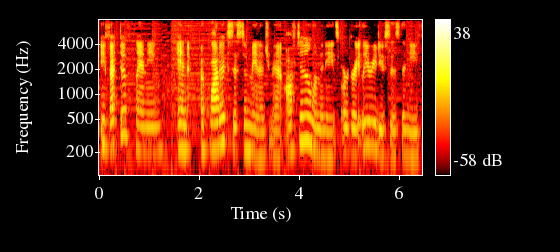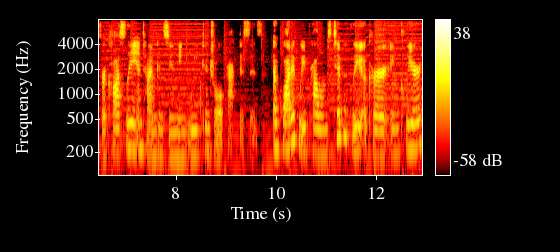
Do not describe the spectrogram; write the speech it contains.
Effective planning and aquatic system management often eliminates or greatly reduces the need for costly and time consuming weed control practices. Aquatic weed problems typically occur in clear,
